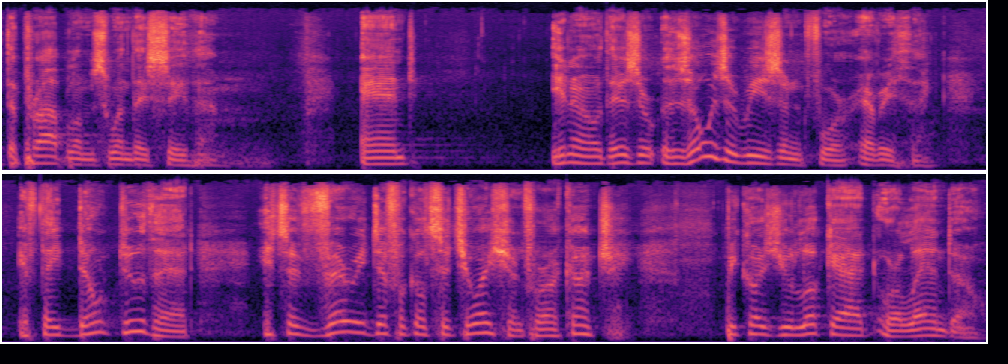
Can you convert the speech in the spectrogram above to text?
the problems when they see them. And, you know, there's, a, there's always a reason for everything. If they don't do that, it's a very difficult situation for our country. Because you look at Orlando,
